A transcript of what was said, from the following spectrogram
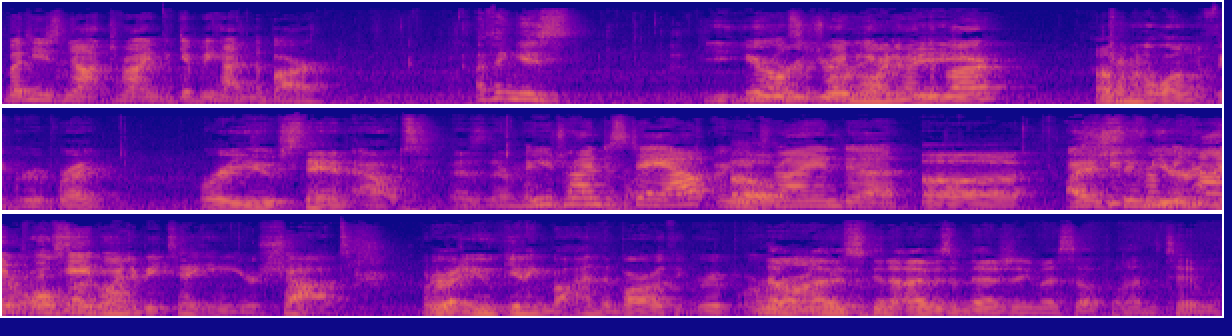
But he's not trying to get behind the bar. I think he's. You, You're you also were, you trying to get going to behind be the bar? Huh? coming along with the group, right? Or are you staying out as they're Are moving you trying to behind stay out, or are you Oh. trying to? Uh, I shoot assume from you're, behind you're the also table? going to be taking your shot. But Right. are you getting behind the bar with the group? Or no, are I you- was gonna. I was imagining myself behind the table,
